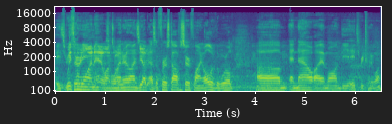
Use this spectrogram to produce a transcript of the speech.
A330 With Hawaiian Airlines, Hawaiian? Airlines. Yep, Yep. as a first officer, flying all over the world. Um, and now I am on the A321,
